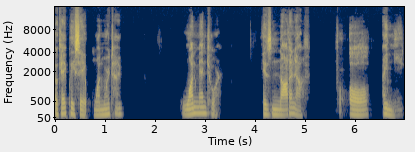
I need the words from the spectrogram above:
Okay, please say it one more time. One mentor is not enough for all I need.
